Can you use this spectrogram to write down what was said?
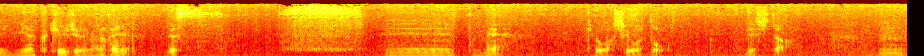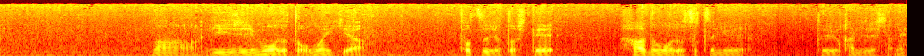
はい、297回目です。えー、っとね、今日は仕事でした。うん。まあ、イージーモードと思いきや、突如としてハードモード突入という感じでしたね。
